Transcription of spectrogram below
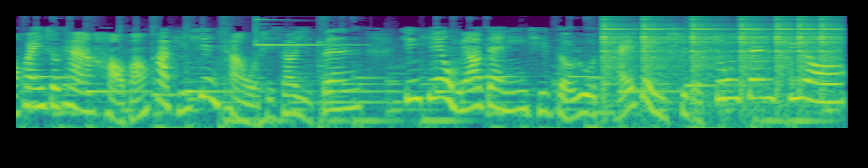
好，欢迎收看好房话题现场，我是萧以芬。今天我们要带您一起走入台北市的中山区哦。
